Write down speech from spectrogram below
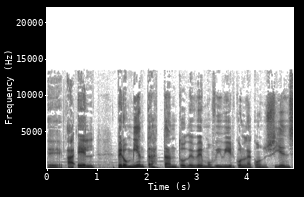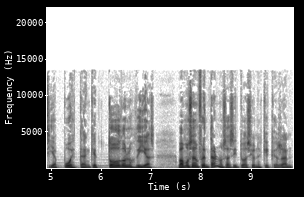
eh, a Él pero mientras tanto debemos vivir con la conciencia puesta en que todos los días vamos a enfrentarnos a situaciones que querrán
